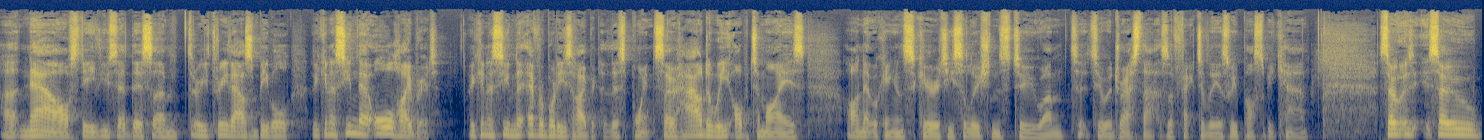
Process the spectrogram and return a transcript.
uh, now, Steve, you said this um, three three thousand people. We can assume they're all hybrid. We can assume that everybody's hybrid at this point. So how do we optimize our networking and security solutions to um, to, to address that as effectively as we possibly can? So so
